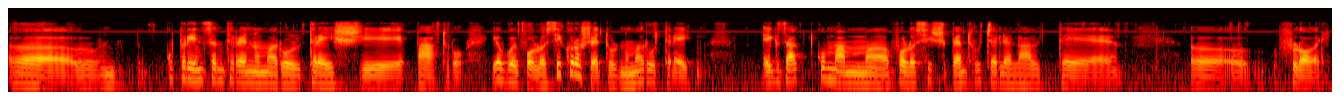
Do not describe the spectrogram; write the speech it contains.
uh, cuprins între numărul 3 și 4. Eu voi folosi croșetul numărul 3, exact cum am folosit și pentru celelalte uh, flori.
